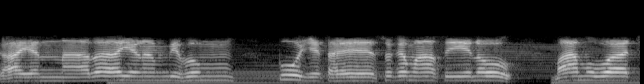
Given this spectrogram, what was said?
गायन् नारायणं विभुम् पूजितः सुखमासीनो। मामुवाच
